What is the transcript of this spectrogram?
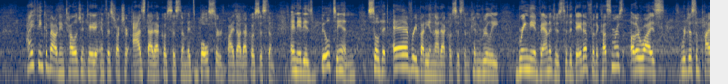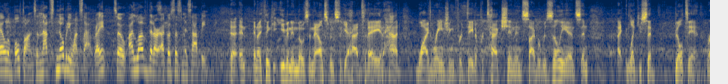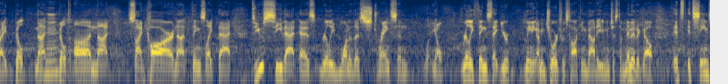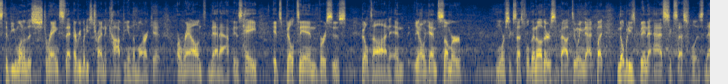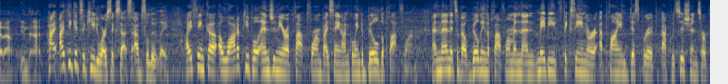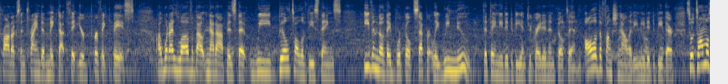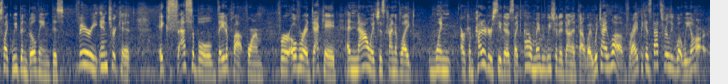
I think about intelligent data infrastructure as that ecosystem. It's bolstered by that ecosystem. And it is built in so that everybody in that ecosystem can really bring the advantages to the data for the customers. Otherwise, we're just a pile of bolt-ons and that's, nobody wants that, right? So I love that our ecosystem is happy. Yeah, and, and I think even in those announcements that you had today, it had wide ranging for data protection and cyber resilience, and I, like you said, built in, right? Built, not mm -hmm. built on, not sidecar, not things like that. Do you see that as really one of the strengths and, you know, really things that you're leaning, I mean, George was talking about it even just a minute ago. It's, it seems to be one of the strengths that everybody's trying to copy in the market around NetApp is, hey, it's built in versus built on. And, you know, again, some are more successful than others about doing that, but nobody's been as successful as NetApp in that. I, I think it's a key to our success, absolutely. I think uh, a lot of people engineer a platform by saying, I'm going to build a platform. And then it's about building the platform and then maybe fixing or applying disparate acquisitions or products and trying to make that fit your perfect base. Uh, what I love about NetApp is that we built all of these things even though they were built separately, we knew that they needed to be integrated and built in. All of the functionality needed to be there. So it's almost like we've been building this very intricate, accessible data platform for over a decade, and now it's just kind of like, when our competitors see this, like, oh, maybe we should have done it that way, which I love, right? Because that's really what we are.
